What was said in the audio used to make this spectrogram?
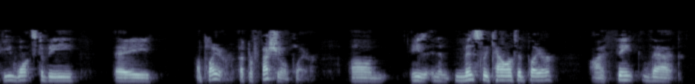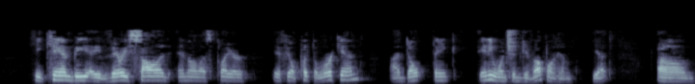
he wants to be a a player, a professional player. Um, he's an immensely talented player. I think that he can be a very solid MLS player if he'll put the work in. I don't think anyone should give up on him yet. Um,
